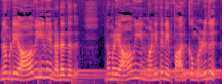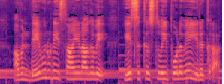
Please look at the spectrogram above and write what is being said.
நம்முடைய ஆவியிலே நடந்தது. நம்முடைய ஆவியின் மனிதனை பார்க்கும் பொழுது அவன் தேவனுடைய சாயலாகவே இயேசு கிறிஸ்துவை போலவே இருக்கிறான்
